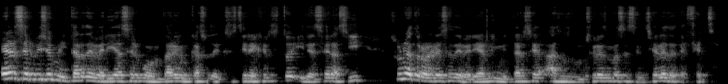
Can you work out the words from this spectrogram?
El servicio militar debería ser voluntario en caso de existir ejército y de ser así, su naturaleza debería limitarse a sus funciones más esenciales de defensa.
